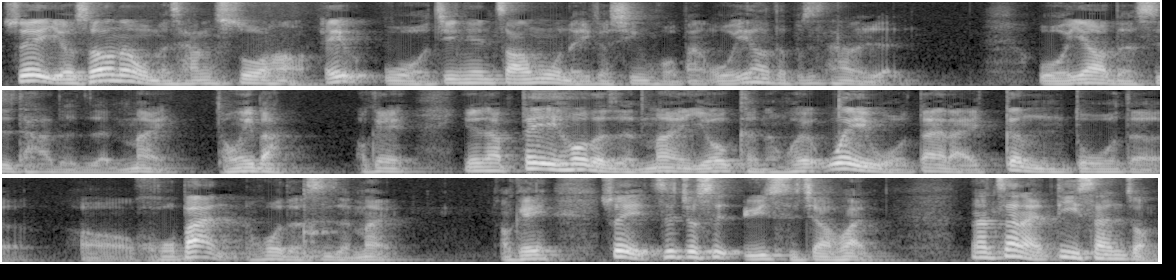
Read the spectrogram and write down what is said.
所以有时候呢，我们常说哈，诶，我今天招募了一个新伙伴，我要的不是他的人，我要的是他的人脉，同意吧？OK，因为他背后的人脉有可能会为我带来更多的呃伙伴或者是人脉，OK，所以这就是鱼池交换。那再来第三种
